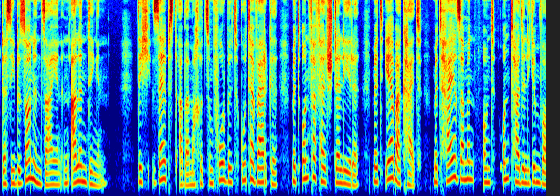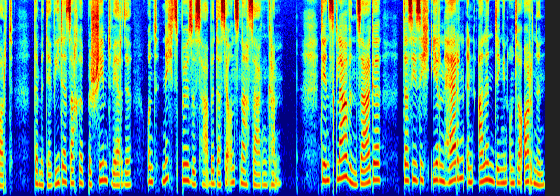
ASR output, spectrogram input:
dass sie besonnen seien in allen Dingen. Dich selbst aber mache zum Vorbild guter Werke, mit unverfälschter Lehre, mit Ehrbarkeit, mit heilsamem und untadeligem Wort, damit der Widersacher beschämt werde und nichts Böses habe, das er uns nachsagen kann. Den Sklaven sage, dass sie sich ihren Herren in allen Dingen unterordnen,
